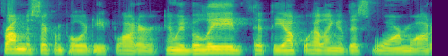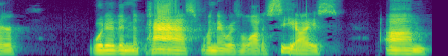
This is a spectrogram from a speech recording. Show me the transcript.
from the circumpolar deep water. And we believe that the upwelling of this warm water would have, in the past, when there was a lot of sea ice, um,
